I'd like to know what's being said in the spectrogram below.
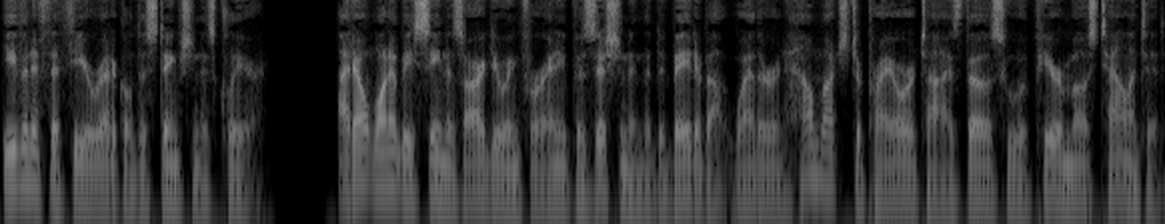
even if the theoretical distinction is clear. I don't want to be seen as arguing for any position in the debate about whether and how much to prioritize those who appear most talented.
